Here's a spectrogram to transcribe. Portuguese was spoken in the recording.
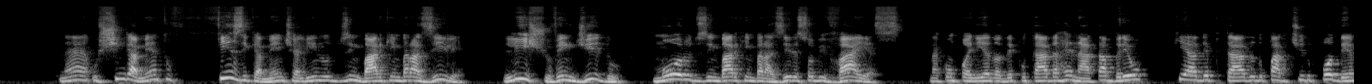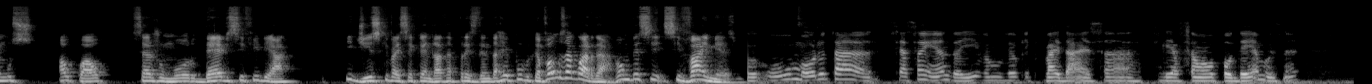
né, o xingamento fisicamente ali no desembarque em Brasília. Lixo, vendido. Moro desembarque em Brasília sob vaias, na companhia da deputada Renata Abreu, que é a deputada do partido Podemos, ao qual Sérgio Moro deve se filiar e diz que vai ser candidato a presidente da República. Vamos aguardar, vamos ver se, se vai mesmo. O, o Moro está se assanhando aí, vamos ver o que, que, vai dar essa filiação ao Podemos, né?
